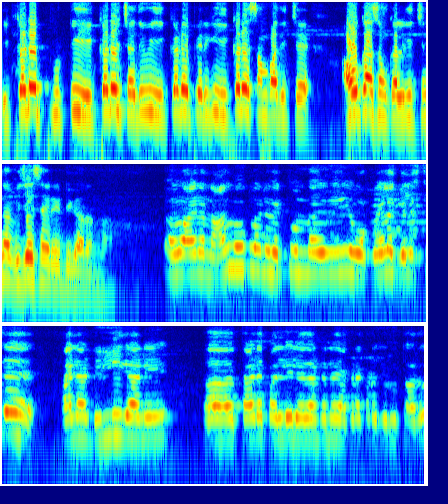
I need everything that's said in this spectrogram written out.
ఇక్కడే పుట్టి ఇక్కడే చదివి ఇక్కడే పెరిగి ఇక్కడే సంపాదించే అవకాశం కలిగించిన విజయసాయి రెడ్డి గారు అన్న ఆయన నాన్ లోకల్ అనే వ్యక్తి ఉన్నది. ఒకవేళ గెలిస్తే ఆయన ఢిల్లీ కానీ తాడేపల్లి లేదంటే ఎక్కడెక్కడ తిరుగుతారు.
